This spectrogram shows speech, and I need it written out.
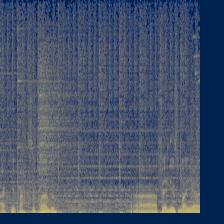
aqui participando. Ah, feliz manhã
